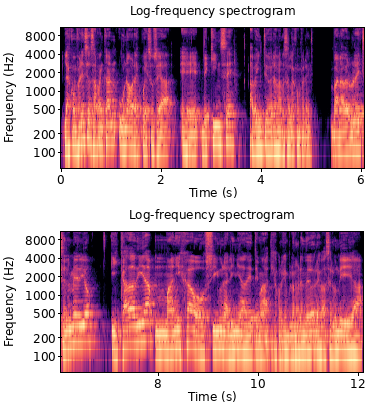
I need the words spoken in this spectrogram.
Las conferencias arrancan una hora después, o sea, eh, de 15 a 20 horas van a ser las conferencias. Van a haber breaks en el medio y cada día maneja o sigue una línea de temáticas. Por ejemplo, emprendedores va a ser un día,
